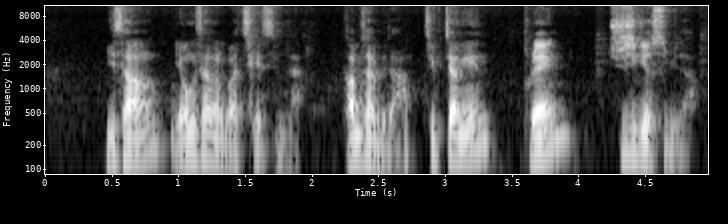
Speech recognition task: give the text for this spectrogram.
이상 영상을 마치겠습니다. 감사합니다. 직장인 불행 주식이었습니다.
